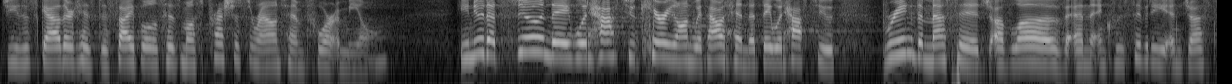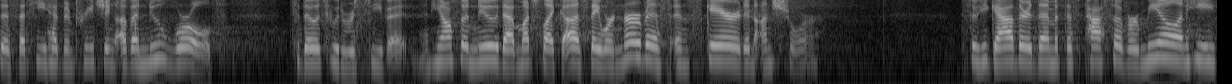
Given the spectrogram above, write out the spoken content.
Jesus gathered his disciples, his most precious around him, for a meal. He knew that soon they would have to carry on without him, that they would have to bring the message of love and inclusivity and justice that he had been preaching of a new world to those who would receive it. And he also knew that, much like us, they were nervous and scared and unsure. So he gathered them at this Passover meal and he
